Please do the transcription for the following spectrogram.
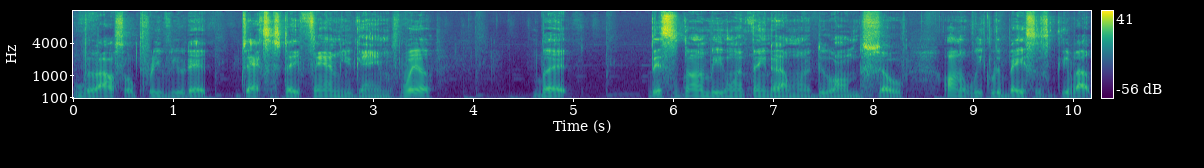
We'll also preview that Jackson State FAMU game as well. But this is going to be one thing that I want to do on the show on a weekly basis, give out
